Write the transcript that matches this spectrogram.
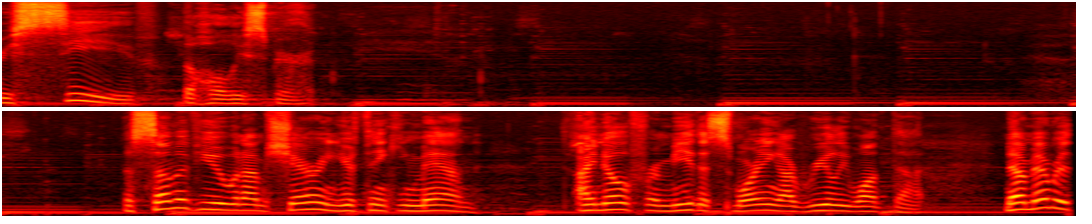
Receive the Holy Spirit. Now, some of you, when I'm sharing, you're thinking, man, I know for me this morning, I really want that. Now, remember,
